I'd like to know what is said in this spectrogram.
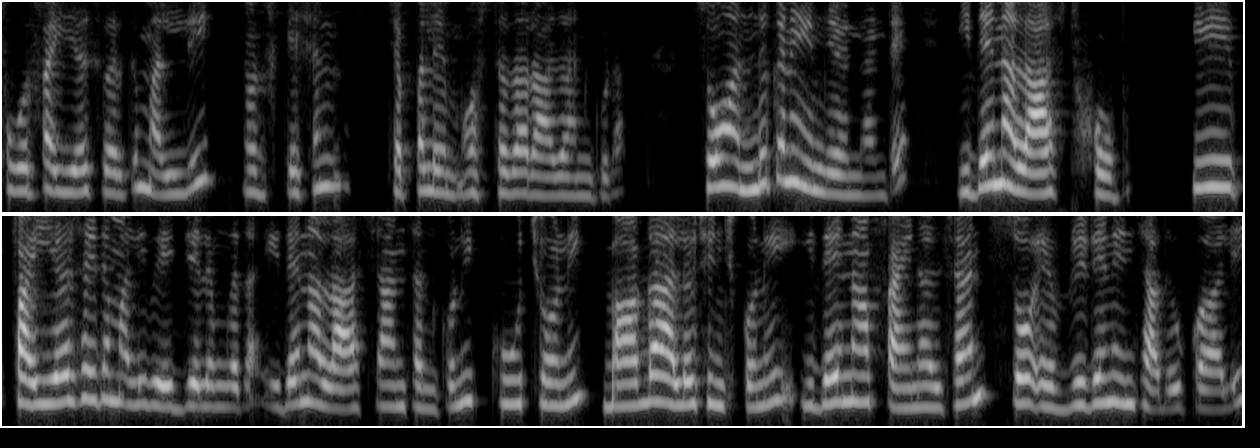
ఫోర్ ఫైవ్ ఇయర్స్ వరకు మళ్ళీ నోటిఫికేషన్ చెప్పలేం వస్తుందా రాదా అని కూడా. సో అందుకని ఏం చేయండి అంటే ఇదే నా లాస్ట్ హోప్ ఈ ఫైవ్ ఇయర్స్ అయితే మళ్ళీ వెయిట్ చేయలేం కదా. ఇదే నా లాస్ట్ ఛాన్స్ అనుకొని కూర్చొని బాగా ఆలోచించుకొని ఇదే నా ఫైనల్ ఛాన్స్ సో ఎవ్రీడే నేను చదువుకోవాలి.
